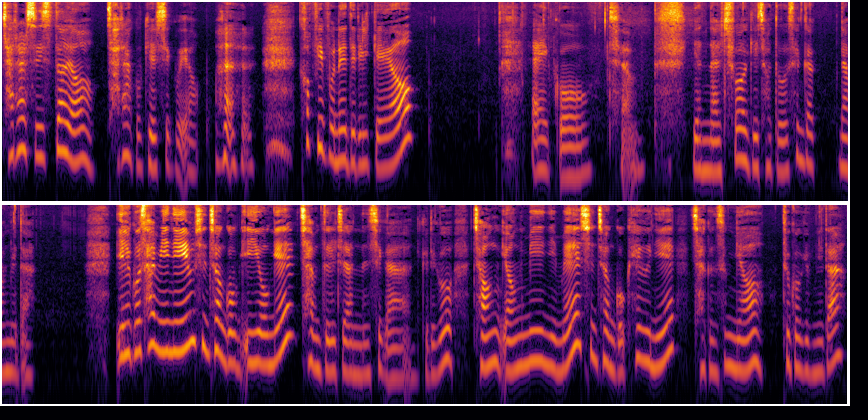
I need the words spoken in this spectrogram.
잘할 수 있어요. 잘하고 계시고요. 커피 보내드릴게요. 아이고, 참, 옛날 추억이 저도 생각납니다. 1932님 신청곡 이용해 잠들지 않는 시간, 그리고 정영미님의 신청곡 혜은이의 작은 숙녀 두 곡입니다.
